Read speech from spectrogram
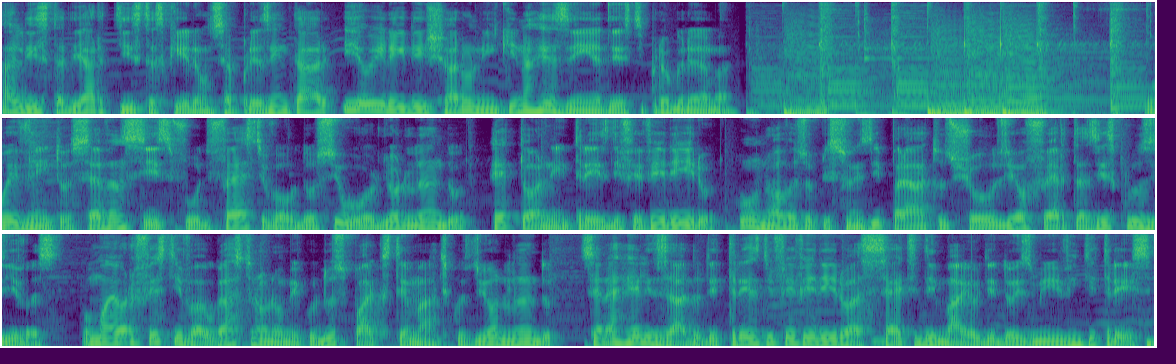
a lista de artistas que irão se apresentar e eu irei deixar o link na resenha deste programa. O evento Seven Seas Food Festival do SeaWorld Orlando retorna em 3 de fevereiro com novas opções de pratos, shows e ofertas exclusivas. O maior festival gastronômico dos parques temáticos de Orlando será realizado de 3 de fevereiro a 7 de maio de 2023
